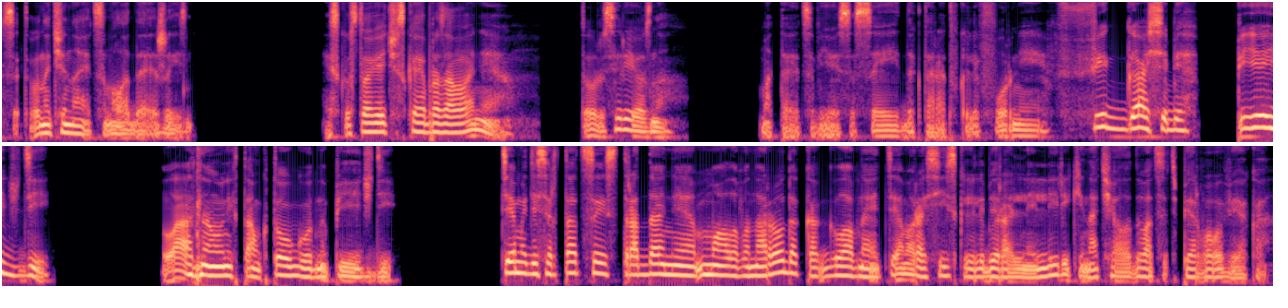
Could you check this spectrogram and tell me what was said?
С этого начинается молодая жизнь. Искусствоведческое образование — тоже серьезно мотается в USSA, докторат в Калифорнии. Фига себе, PhD. Ладно, у них там кто угодно PhD. Тема диссертации «Страдания малого народа» как главная тема российской либеральной лирики начала XXI века.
